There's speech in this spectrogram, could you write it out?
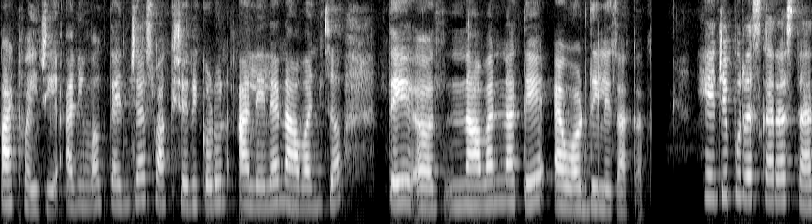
पाठवायची आणि मग त्यांच्या स्वाक्षरीकडून आलेल्या नावांचं ते नावांना ते अवॉर्ड दिले जातात. हे जे पुरस्कार असतात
